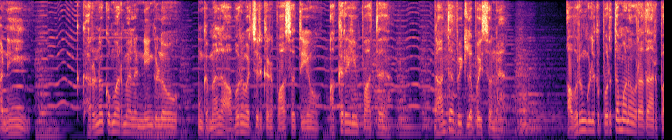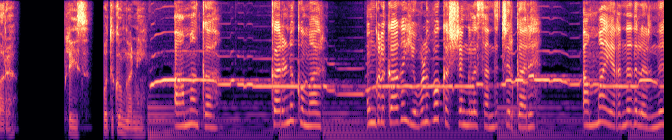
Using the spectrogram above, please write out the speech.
அனி கருணகுமார் மேல நீங்களும் உங்க மேல அவரும் வச்சிருக்கிற பாசத்தையும் அக்கறையும் பார்த்து நான் தான் வீட்டுல போய் சொன்னேன். அவர் உங்களுக்கு பொருத்தமானவரா தான் இருப்பாரு. ப்ளீஸ் ஒத்துக்கோங்க அண்ணி. ஆமாக்கா கருணகுமார் உங்களுக்காக எவ்வளவோ கஷ்டங்களை சந்திச்சிருக்காரு. அம்மா இறந்ததுல இருந்து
